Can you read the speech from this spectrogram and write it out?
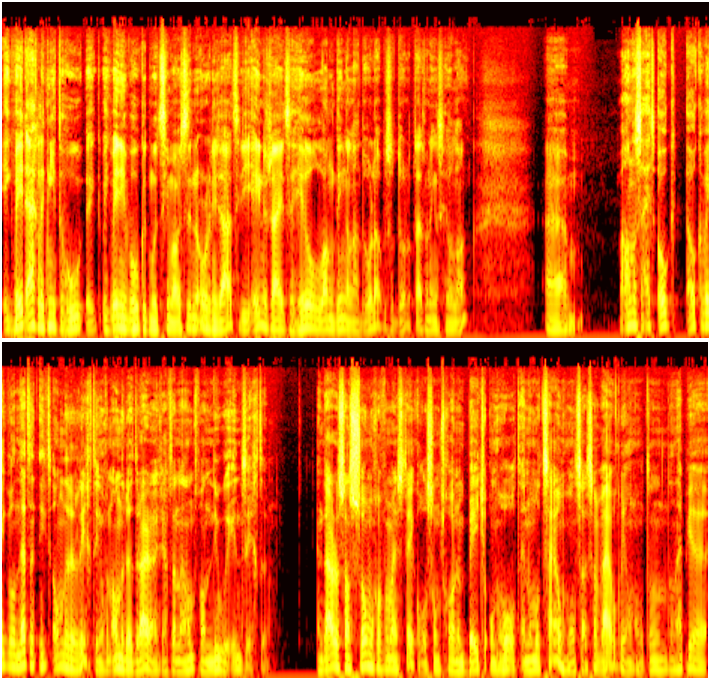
ik weet eigenlijk niet hoe, ik, ik weet niet hoe ik het moet zien, maar we zitten in een organisatie die enerzijds heel lang dingen laat doorlopen. Dus de doorlooptijd van dingen is heel lang. Um, maar anderzijds ook elke week wel net een iets andere richting of een andere draai geeft aan de hand van nieuwe inzichten. En daardoor staan sommige van mijn stakeholders soms gewoon een beetje onhold. En omdat zij onhold staan, zijn wij ook weer onhold. Dan, dan heb je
